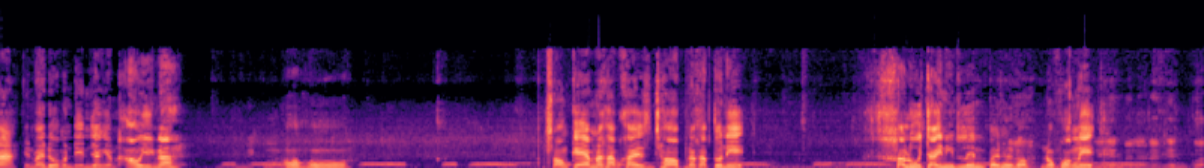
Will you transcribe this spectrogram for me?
น่ะเห็นไหมดูมันดิ้นอย่างเงี้ยมันเอาอีกนะมันไม่กลัวหรอกโอ้โหสองแกมนะครับ ใครชอบนะครับตัวนี้ ถ้ารู้ใจนี่เล่นไปเถอะเนาะนกพวกนี้เล่นไปเลยเห็นกลัว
